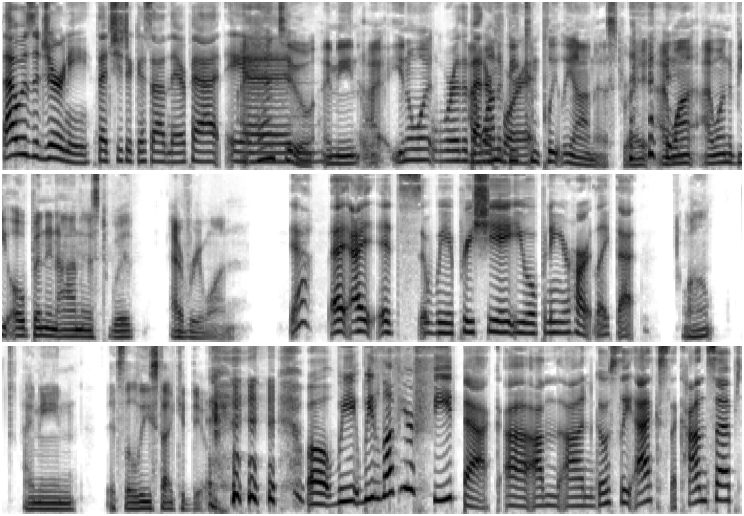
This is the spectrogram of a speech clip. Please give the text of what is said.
that was a journey that you took us on there, Pat. And I had to. I mean, I, you know what? We're the better I want to be it. completely honest, right? I want I want to be open and honest with everyone. Yeah, I, I it's we appreciate you opening your heart like that. Well, I mean, it's the least I could do. well, we we love your feedback uh, on on Ghostly X, the concept.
